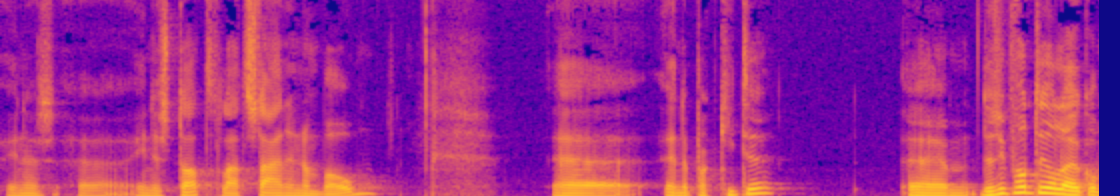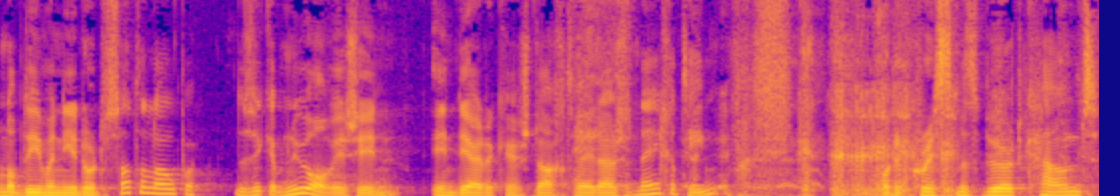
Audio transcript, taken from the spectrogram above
in, een, eh, in de stad. Laat staan in een boom. En de parkieten. Ehm, dus ik vond het heel leuk om op die manier door de stad te lopen. Dus ik heb nu alweer zin in derde kerstdag 2019. voor de Christmas Bird Count.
